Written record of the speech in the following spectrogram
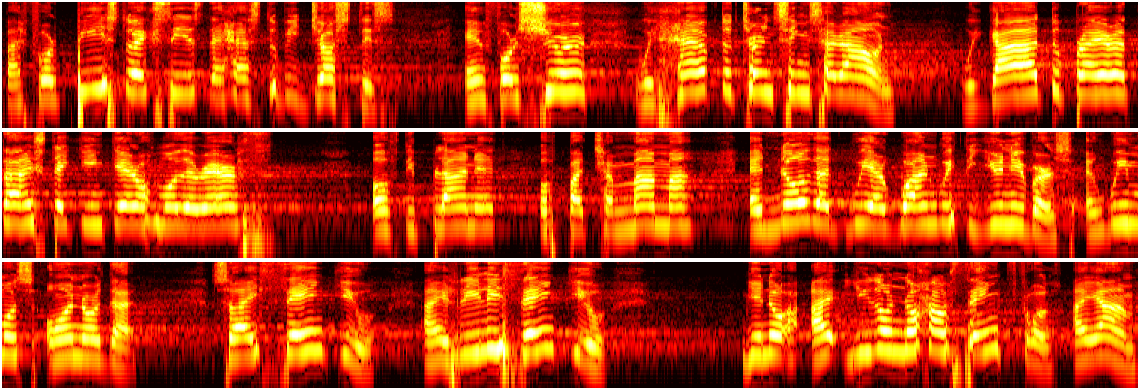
But for peace to exist, there has to be justice. And for sure, we have to turn things around. We got to prioritize taking care of Mother Earth, of the planet, of Pachamama, and know that we are one with the universe, and we must honor that. So I thank you. I really thank you you know, I, you don't know how thankful I am.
